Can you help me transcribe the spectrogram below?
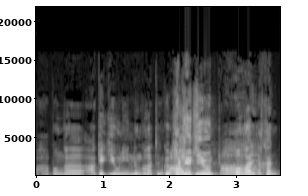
아, 뭔가 악의 기운이 있는 것 같은 그 뭐- 악의 기운? 뭔가 약간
